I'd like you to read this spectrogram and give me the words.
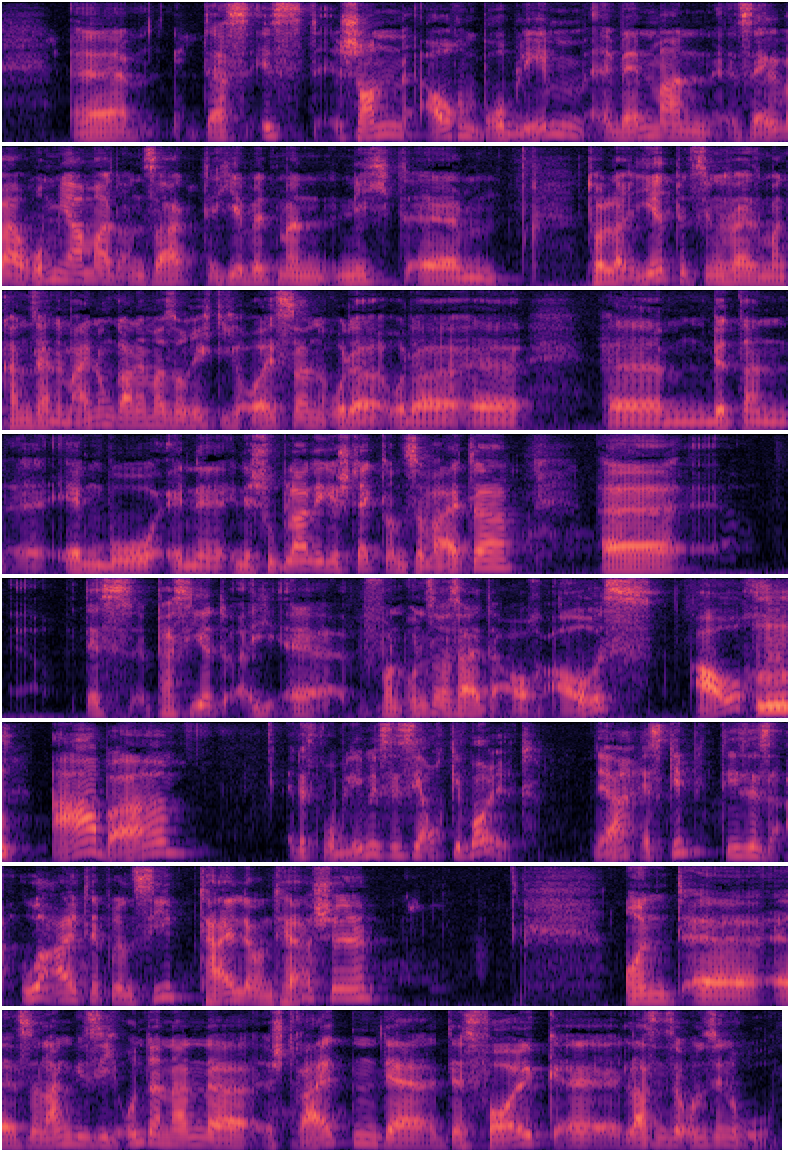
Äh, das ist schon auch ein Problem, wenn man selber rumjammert und sagt, hier wird man nicht ähm, toleriert, beziehungsweise man kann seine Meinung gar nicht mehr so richtig äußern oder, oder äh, ähm, wird dann äh, irgendwo in eine, in eine, Schublade gesteckt und so weiter. Äh, das passiert äh, von unserer Seite auch aus, auch, mhm. aber das Problem ist, es ist ja auch gewollt. Ja, es gibt dieses uralte Prinzip, teile und herrsche. Und äh, äh, solange die sich untereinander streiten, der, das Volk, äh, lassen sie uns in Ruhe.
